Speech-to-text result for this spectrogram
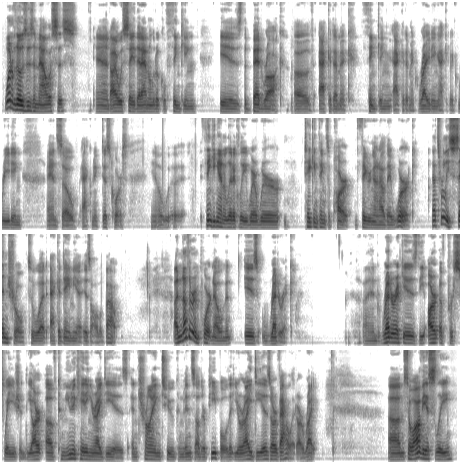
one of those is analysis, and I always say that analytical thinking is the bedrock of academic thinking, academic writing, academic reading, and so academic discourse. You know, uh, thinking analytically, where we're taking things apart, figuring out how they work, that's really central to what academia is all about. Another important element is rhetoric. And rhetoric is the art of persuasion, the art of communicating your ideas and trying to convince other people that your ideas are valid, are right. Um, so obviously,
